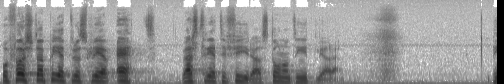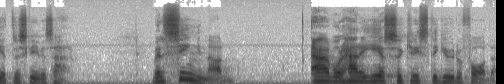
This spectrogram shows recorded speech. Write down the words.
Och första Petrus brev 1, vers 3-4 står någonting ytterligare. Petrus skriver så här. Välsignad är vår Herre Jesu Kristi Gud och Fader.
